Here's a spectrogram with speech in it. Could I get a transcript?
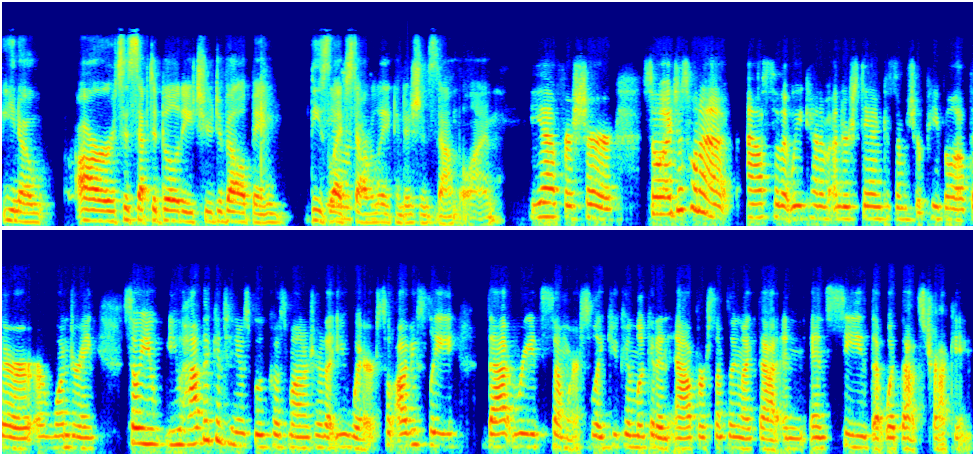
you know, our susceptibility to developing these yeah. lifestyle related conditions down the line. Yeah, for sure. So I just want to ask so that we kind of understand because I'm sure people out there are wondering. So you you have the continuous glucose monitor that you wear. So obviously that reads somewhere. So like you can look at an app or something like that and and see that what that's tracking.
